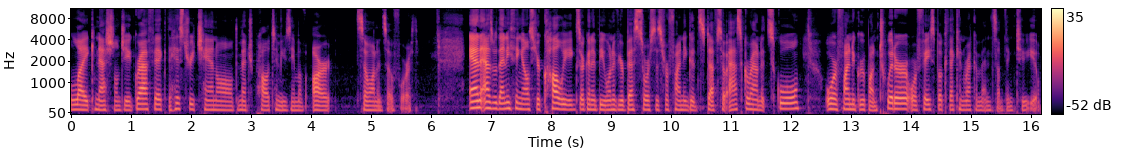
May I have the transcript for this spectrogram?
like National Geographic, the History Channel, the Metropolitan Museum of Art, so on and so forth. And as with anything else, your colleagues are going to be one of your best sources for finding good stuff. So ask around at school or find a group on Twitter or Facebook that can recommend something to you.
